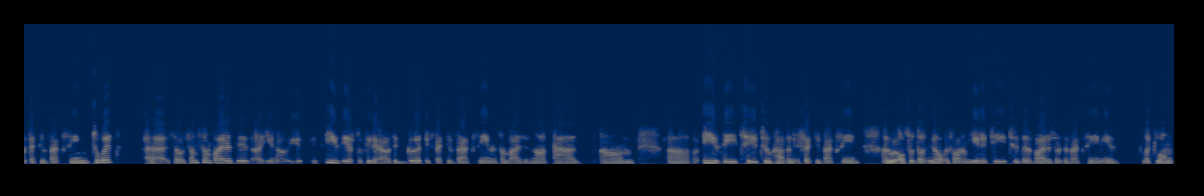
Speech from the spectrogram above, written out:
protective vaccine to it. Uh, so some some viruses are you know it's, it's easier to figure out a good effective vaccine, and some viruses not as um, uh, easy to to have an effective vaccine. And we also don't know if our immunity to the virus or the vaccine is like long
